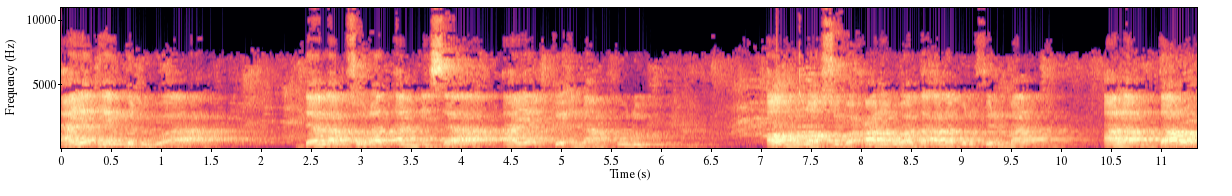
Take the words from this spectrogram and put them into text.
ayat yang kedua dalam surat An-Nisa ayat ke-60 Allah Subhanahu wa taala berfirman Alam tara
